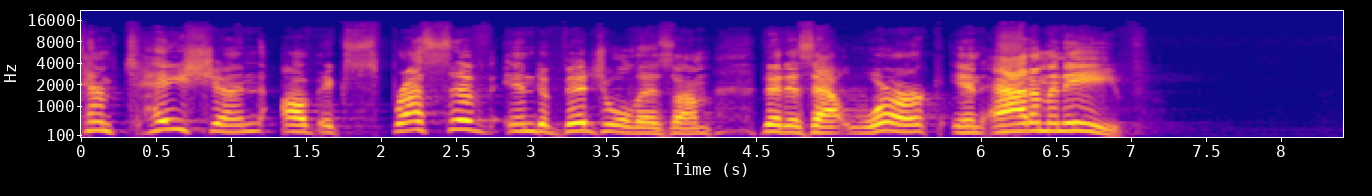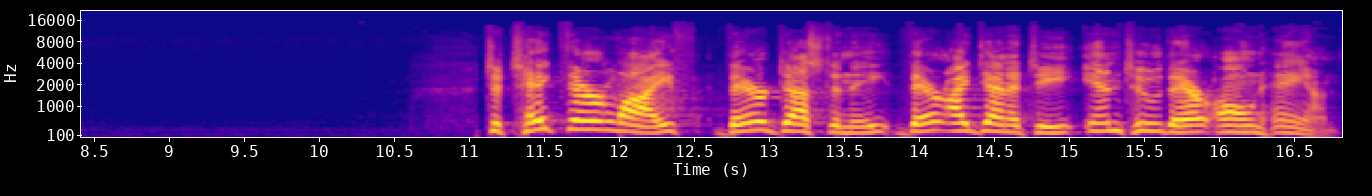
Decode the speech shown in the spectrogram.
temptation of expressive individualism that is at work in Adam and Eve. To take their life their destiny, their identity into their own hands.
